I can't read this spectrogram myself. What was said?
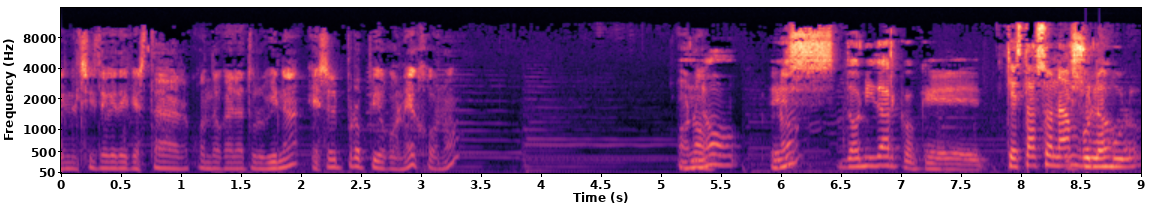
en el sitio que tiene que estar cuando cae la turbina es el propio conejo, ¿no? ¿O no? No, es Donnie Darko que Que está es sonámbulo. sonámbulo.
